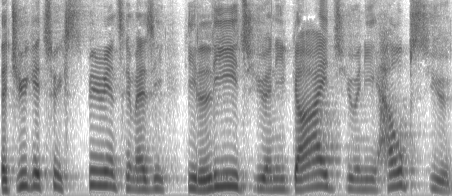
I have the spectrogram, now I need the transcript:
that you get to experience Him as He, he leads you and He guides you and He helps you.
